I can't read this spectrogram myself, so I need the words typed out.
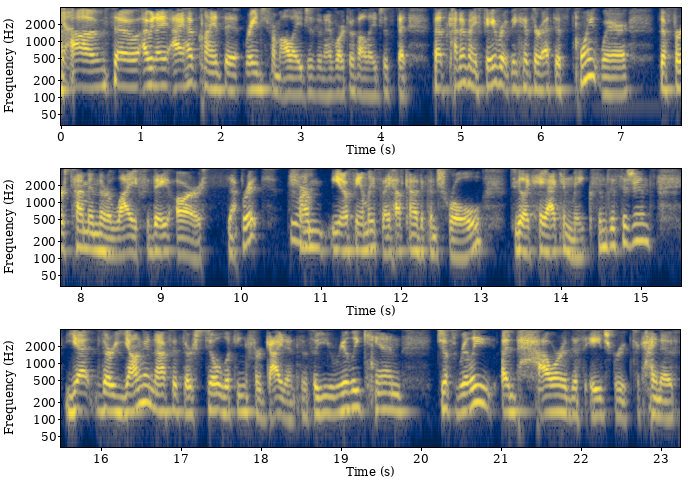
Yeah. Um, so, I mean, I, I, have clients that range from all ages and I've worked with all ages, but that's kind of my favorite because they're at this point where the first time in their life they are separate yeah. from, you know, families. So they have kind of the control to be like, Hey, I can make some decisions. Yet they're young enough that they're still looking for guidance. And so you really can just really empower this age group to kind of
